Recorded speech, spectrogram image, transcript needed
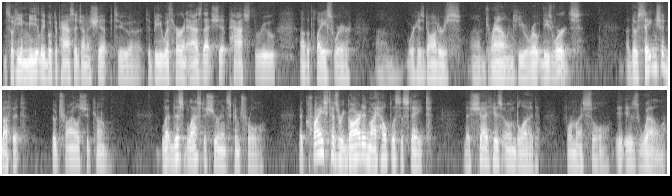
And so he immediately booked a passage on a ship to, uh, to be with her. And as that ship passed through uh, the place where, um, where his daughters uh, drowned, he wrote these words uh, Though Satan should buffet, though trials should come, let this blessed assurance control that Christ has regarded my helpless estate and has shed his own blood for my soul. It is well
